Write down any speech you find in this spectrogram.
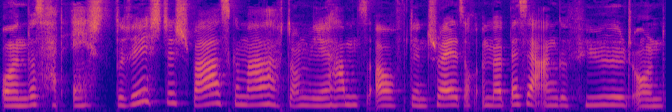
Und das hat echt richtig Spaß gemacht und wir haben uns auf den Trails auch immer besser angefühlt und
